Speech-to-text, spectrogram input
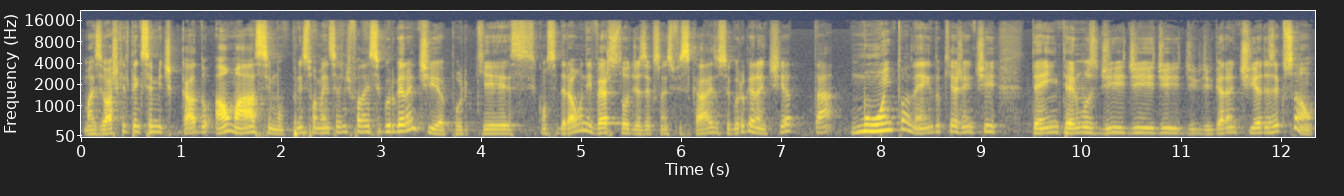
mas eu acho que ele tem que ser mitigado ao máximo, principalmente se a gente falar em seguro-garantia, porque se considerar o universo todo de execuções fiscais, o seguro-garantia está muito além do que a gente tem em termos de, de, de, de, garantia de execução.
